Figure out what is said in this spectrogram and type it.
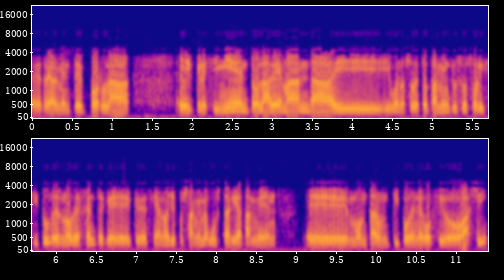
eh, realmente por la el crecimiento, la demanda y, y, bueno, sobre todo también incluso solicitudes, ¿no? De gente que, que decían, oye, pues a mí me gustaría también eh, montar un tipo de negocio así.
